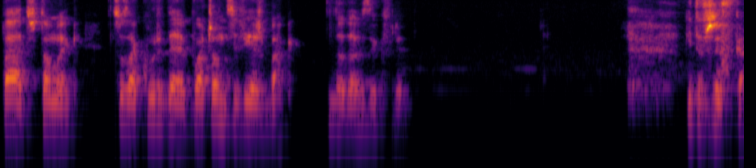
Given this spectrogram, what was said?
Patrz, Tomek, co za kurde płaczący wierzbak, dodał Zygfryd. I to wszystko.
